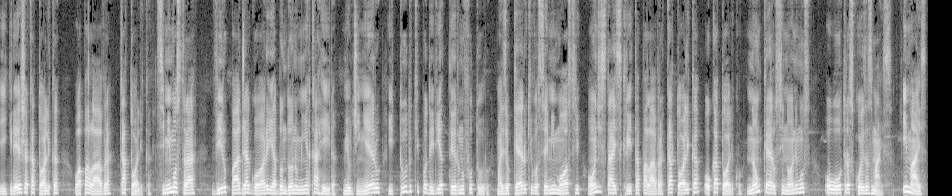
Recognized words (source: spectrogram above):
Igreja Católica ou a palavra católica. Se me mostrar, viro padre agora e abandono minha carreira, meu dinheiro e tudo que poderia ter no futuro. Mas eu quero que você me mostre onde está escrita a palavra católica ou católico. Não quero sinônimos ou outras coisas mais. E mais,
